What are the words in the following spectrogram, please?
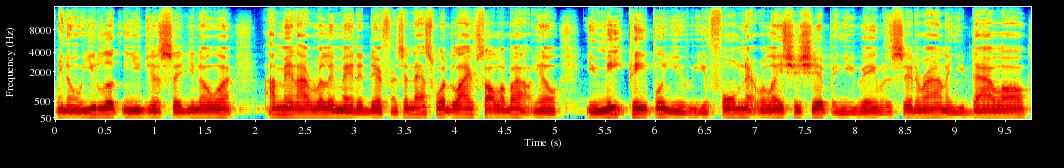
you know, when you look and you just said, you know what, I mean, I really made a difference, and that's what life's all about. You know, you meet people, you you form that relationship, and you be able to sit around and you dialogue,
